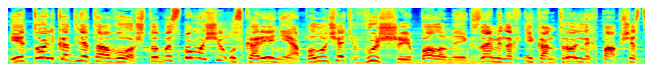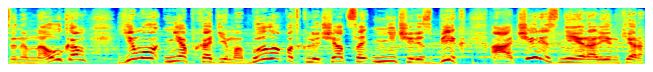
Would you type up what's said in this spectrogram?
И только для того, чтобы с помощью ускорения получать высшие баллы на экзаменах и контрольных по общественным наукам, ему необходимо было подключаться не через БИК, а через нейролинкер.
